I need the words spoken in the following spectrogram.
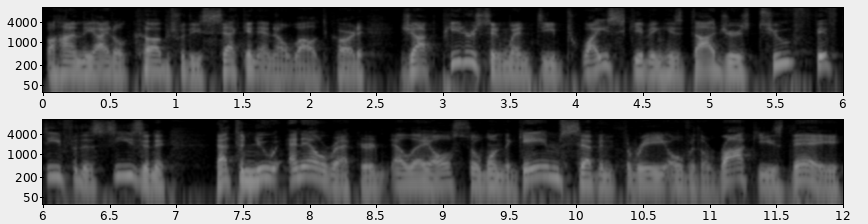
behind the idle Cubs for the second NL wildcard. Joc Pederson went deep twice, giving his Dodgers 250 for the season. That's a new NL record. LA also won the game 7 3 over the Rockies. They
